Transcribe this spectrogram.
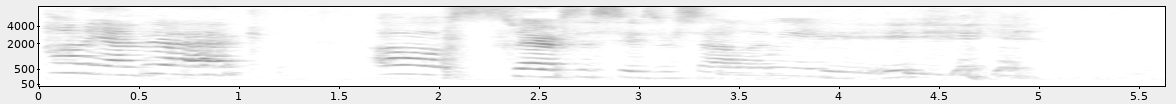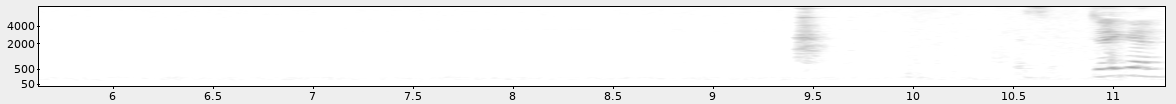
Honey, I'm back. Oh, There's the Caesar salad. sweetie. Dig in.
